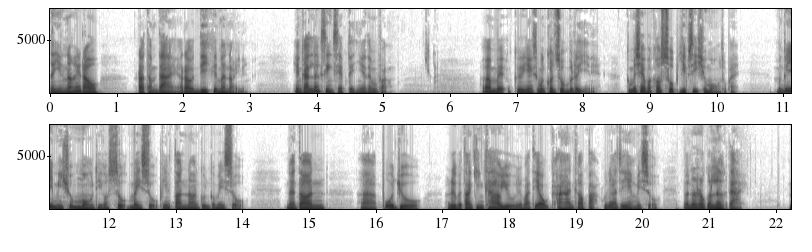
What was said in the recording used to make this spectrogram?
แต่อย่างน้อยเราเราทำได้เราดีขึ้นมาหน่อยหนึ่งอย่างการเลิกสิ่งเสพติดอย่างนี้ท่านผู้ฟังเออไม่คืออย่างสมมติคนสูบบุหรี่เนี่ยก็ไม่ใช่ว่าเขาสูบยีิบสี่ชั่วโมงถูกไหมมันก็ยังมีชั่วโมงที่เขาสูบไม่สูบอย่างตอนนอนคุณก็ไม่สูบนะตอนอพูดอยู่หรือว่าตอนกินข้าวอยู่จังหวะที่เอาอาหารเข้าปากคุณอาจจะยังไม่สูบตอนนั้นเราก็เลิกได้ ใน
